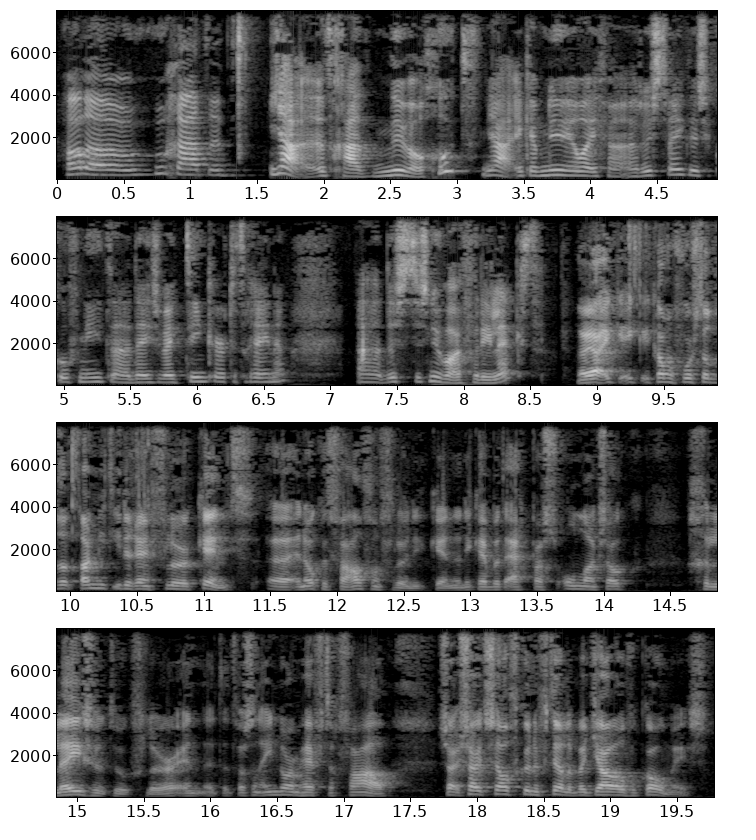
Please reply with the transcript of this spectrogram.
Hallo, hoe gaat het? Ja, het gaat nu wel goed. Ja, ik heb nu heel even een rustweek, dus ik hoef niet uh, deze week tien keer te trainen. Uh, dus het is nu wel even relaxed. Nou ja, ik, ik, ik kan me voorstellen dat lang niet iedereen Fleur kent. Uh, en ook het verhaal van Fleur niet kent. En ik heb het eigenlijk pas onlangs ook gelezen natuurlijk, Fleur. En het, het was een enorm heftig verhaal. Zou, zou je het zelf kunnen vertellen wat jou overkomen is?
